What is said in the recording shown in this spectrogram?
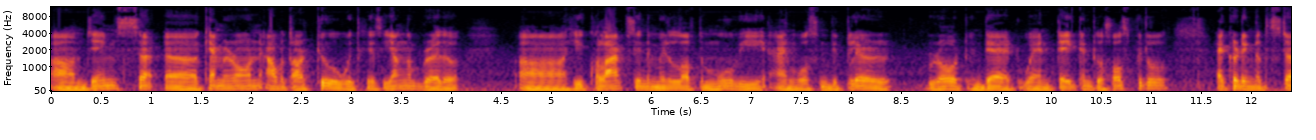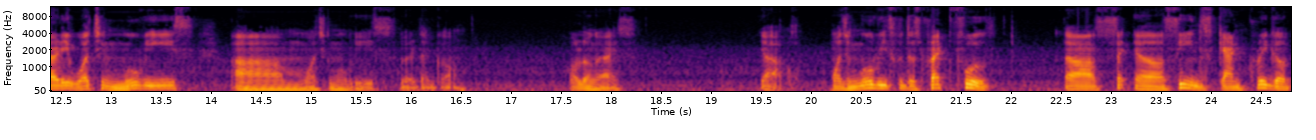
um, james uh, cameron avatar 2 with his younger brother. Uh, he collapsed in the middle of the movie and was declared wrote dead when taken to hospital according to the study watching movies um watching movies where that gone. Hold on guys. Yeah watching movies with the stressful uh, uh, scenes can trigger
